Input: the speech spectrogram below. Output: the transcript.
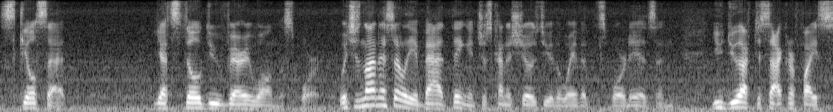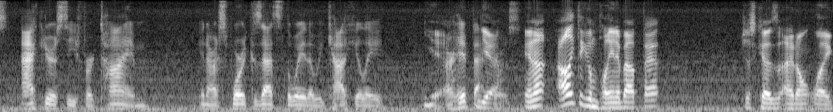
skill set, yet still do very well in the sport. Which is not necessarily a bad thing. It just kind of shows you the way that the sport is, and you do have to sacrifice accuracy for time in our sport because that's the way that we calculate Yeah. our hit factors. Yeah. And I, I like to complain about that just because I don't like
